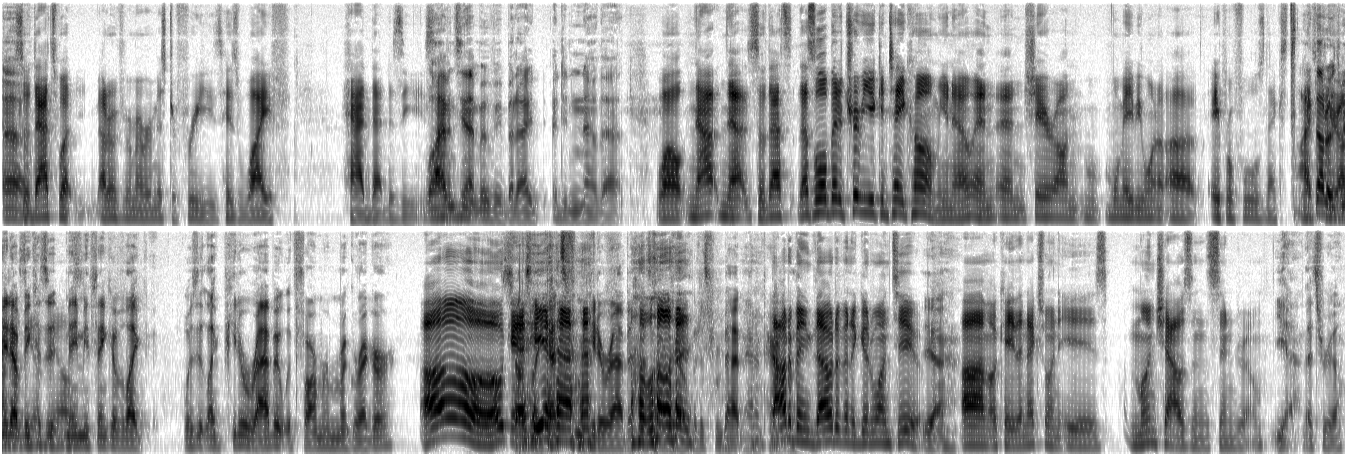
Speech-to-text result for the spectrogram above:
Oh. So that's what I don't know if you remember Mr. Freeze. His wife had that disease. Well, I haven't seen that movie, but I, I didn't know that. Well, now, now, so that's that's a little bit of trivia you can take home, you know, and, and share on well maybe one uh, April Fools next. I thought it was made up because it made me think of like, was it like Peter Rabbit with Farmer McGregor? Oh, okay. So I was like, yeah. that's from Peter Rabbit. That's not real, but it's from Batman apparently. That would have been that would have been a good one too. Yeah. Um, okay, the next one is Munchausen syndrome. Yeah, that's real.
